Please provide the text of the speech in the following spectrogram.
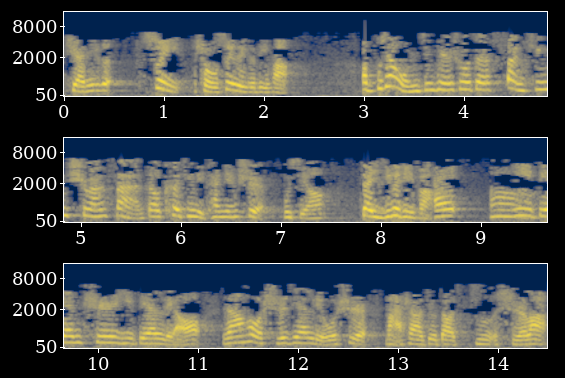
选一个岁守岁的一个地方。啊，不像我们今天说在饭厅吃完饭到客厅里看电视不行，在一个地方，哎，啊一边吃一边聊，然后时间流逝，马上就到子时了，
